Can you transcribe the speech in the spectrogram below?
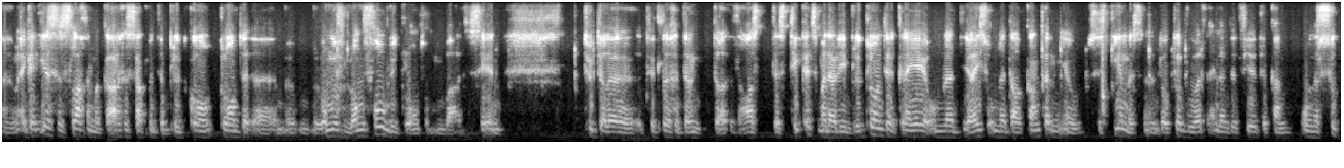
Um, ek het eers 'n slag in mekaar gesak met 'n bloedklont 'n uh, long of long vol bloedklont om wat te sê en toe hulle toe hulle gedink daar's dis tickets maar nou die bloedklonte kry jy omdat juis omdat daar kanker in jou stelsel is en 'n dokter behoort eintlik dit vir jou te kan ondersoek,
